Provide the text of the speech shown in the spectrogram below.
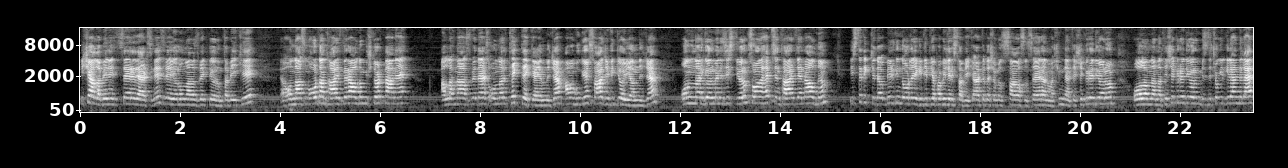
İnşallah beni seyredersiniz ve yorumlarınızı bekliyorum tabii ki. E, Ondan sonra oradan tarifleri aldım 3-4 tane. Allah nasip ederse onları tek tek yayınlayacağım. Ama bugün sadece videoyu yayınlayacağım. Onları görmenizi istiyorum. Sonra hepsinin tariflerini aldım. İstedikçe de bir gün de oraya gidip yapabiliriz tabii ki. Arkadaşımız sağ olsun Seher Hanım'a şimdiden teşekkür ediyorum. Oğlanlarına teşekkür ediyorum. Bizi de çok ilgilendiler.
